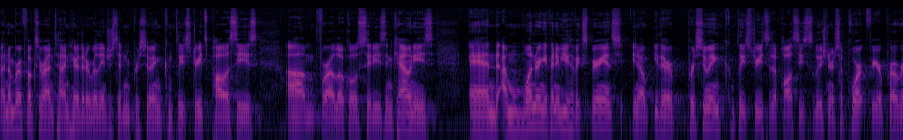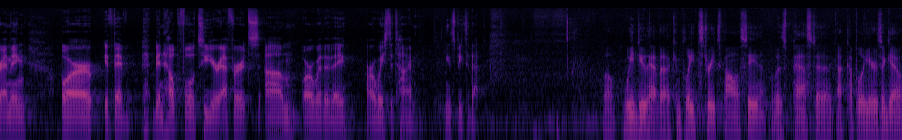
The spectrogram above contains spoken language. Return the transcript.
a, number of folks around town here that are really interested in pursuing complete streets policies um, for our local cities and counties. And I'm wondering if any of you have experience, you know, either pursuing complete streets as a policy solution or support for your programming, or if they've been helpful to your efforts, um, or whether they are a waste of time. You can speak to that. Well, we do have a complete streets policy that was passed a, a couple of years ago.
